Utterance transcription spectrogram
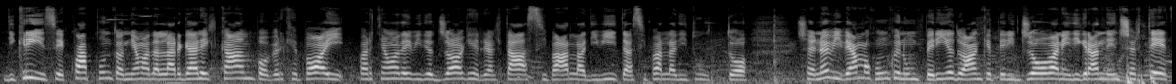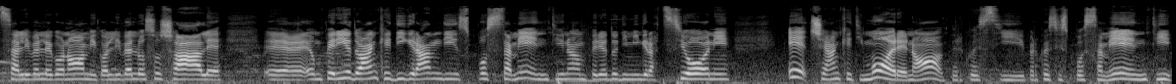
di crisi e qua appunto andiamo ad allargare il campo perché poi partiamo dai videogiochi in realtà si parla di vita, si parla di tutto. Cioè noi viviamo comunque in un periodo anche per i giovani di grande incertezza a livello economico, a livello sociale, eh, è un periodo anche di grandi spostamenti, no? è un periodo di migrazioni e c'è anche timore no? per, questi, per, questi, spostamenti,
